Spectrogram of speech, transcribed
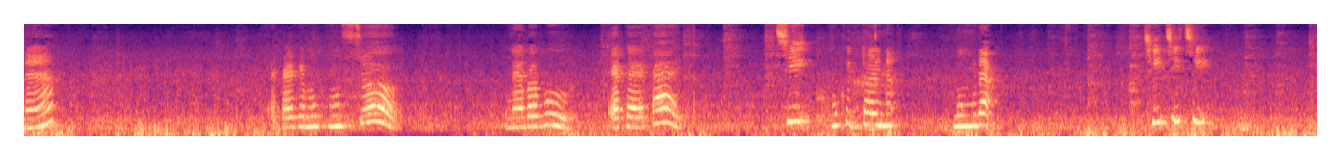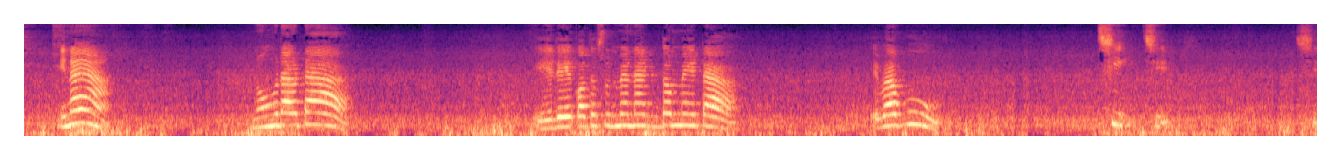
না একা একা মুখ মুছছো? না বাবু, একা একাই? ছি, মুখের ধয় না, নোংরা। ছি ছি ছি। ইনায়া নোংরা ওটা। এরে কথা শুনবে না একদম মেয়েটা। এ বাবু, ছি ছি ছি।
